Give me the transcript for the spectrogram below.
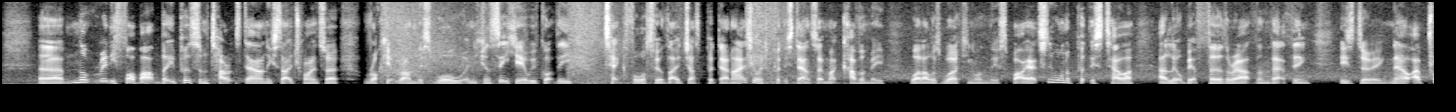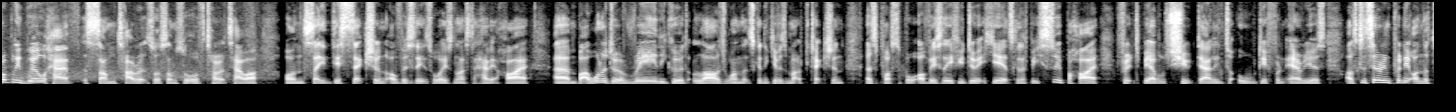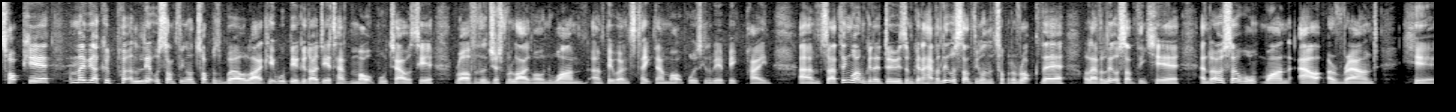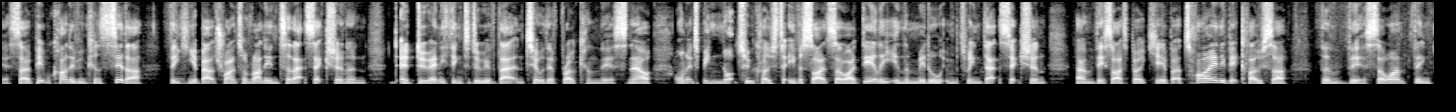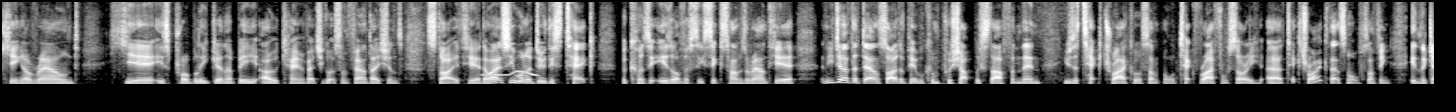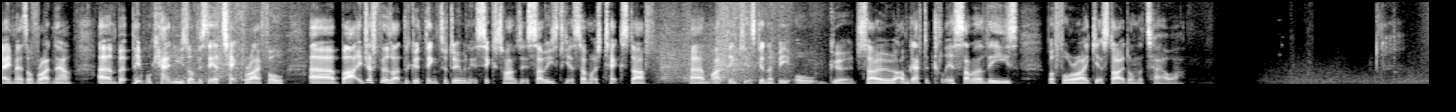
uh, not really fob up, but he put some turrets down. He started trying to rocket run this wall. And you can see here we've got the tech force field that I just put down. I actually wanted to put this down so it might cover me while I was working on this. But I actually want to put this tower a little bit further out than that thing is doing. Now, I probably will have some turrets or some sort of turret tower on say this section. Obviously it's always nice to have it high. Um, but I want to do a really good large one that's going to give as much protection as possible. Obviously if you do it here it's going to be super high for it to be able to shoot down into all different areas. I was considering putting it on the top here and maybe I could put a little something on top as well. Like it would be a good idea to have multiple towers here rather than just relying on one. Um, people having to take down multiple is going to be a big pain. Um, so I think what I'm going to do is I'm going to have a little something on the top of the rock there. I'll have a little something here and I also want one out around here so people can't even consider thinking about trying to run into that section and uh, do anything to do with that until they've broken this. Now, I want it to be not too close to either side, so ideally in the middle, in between that section and this iceberg here, but a tiny bit closer than this. So I'm thinking around here is probably going to be okay. We've actually got some foundations started here. Now, I actually want to do this tech because it is obviously six times around here. And you do have the downside of people can push up with stuff and then use a tech trike or something, or tech rifle, sorry. Uh, tech trike? That's not something in the game as of right now. Um, but people can use obviously a tech rifle. Uh, but it just feels like the good thing to do when it's six times. It's so easy to get so much tech stuff. Um, I think it's going to be all good. So I'm going to have to clear some of these before I get started on the tower.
